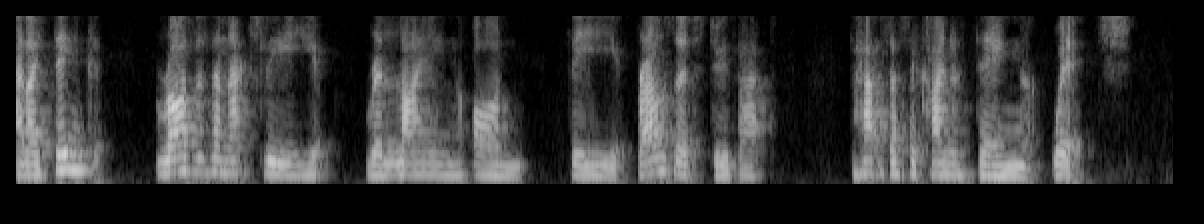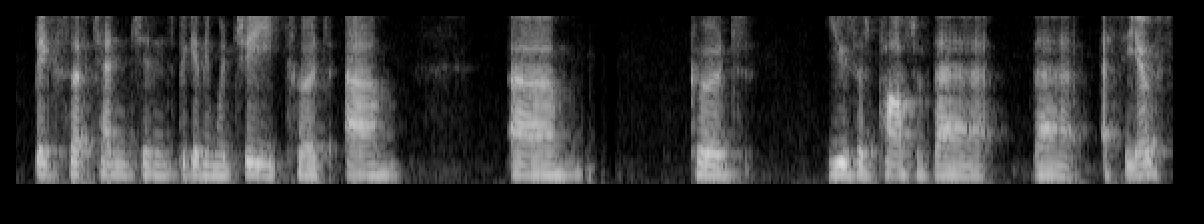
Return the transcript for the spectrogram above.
And I think rather than actually relying on the browser to do that, perhaps that's the kind of thing which big search engines beginning with G could um, um, could use as part of their their SEO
